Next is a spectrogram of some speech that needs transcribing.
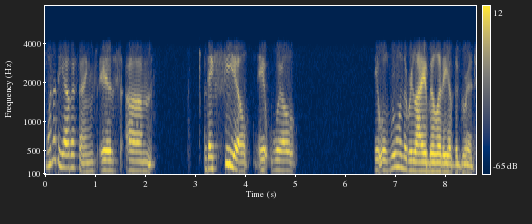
one of the other things is um, they feel it will it will ruin the reliability of the grid.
